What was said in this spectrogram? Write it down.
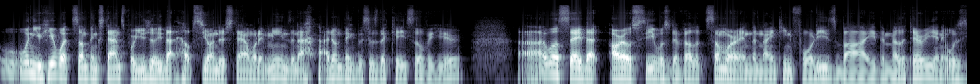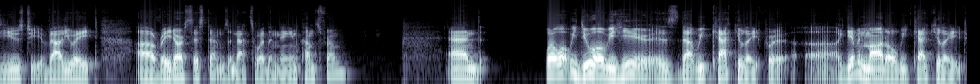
when you hear what something stands for, usually that helps you understand what it means. And I, I don't think this is the case over here. Uh, I will say that ROC was developed somewhere in the 1940s by the military, and it was used to evaluate uh, radar systems, and that's where the name comes from. And well, what we do over here is that we calculate for uh, a given model, we calculate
